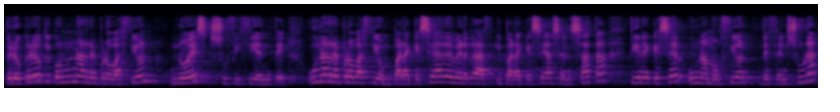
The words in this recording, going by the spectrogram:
pero creo que con una reprobación no es suficiente. Una reprobación para que sea de verdad y para que sea sensata tiene que ser una moción de censura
